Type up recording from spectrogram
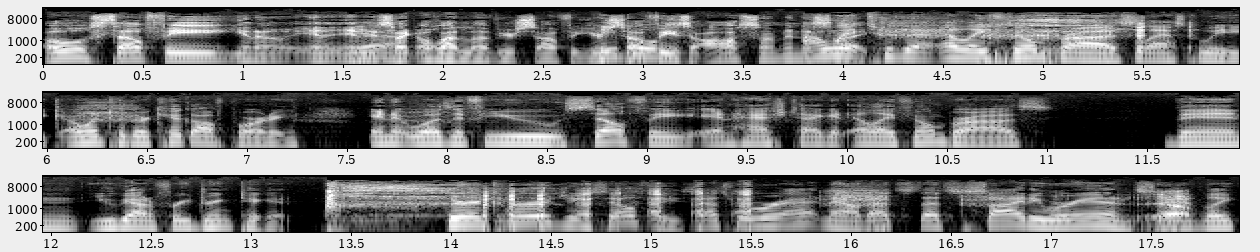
oh, selfie. You know, and, and it's like, oh, I love your selfie. Your People- selfie is awesome, and it's I went like, to the LA Film Prize last week. I went to their kickoff party, and it was if you selfie and hashtag it LA Film Prize, then you got a free drink ticket. They're encouraging selfies. That's where we're at now. That's that's society we're in. Sadly,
